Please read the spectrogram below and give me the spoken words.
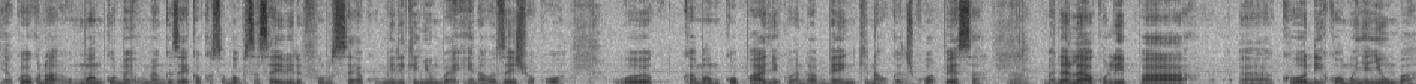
Ya kwa hiyo kuna mwamko ume, umeongezeka kwa sababu sasa hivi ile fursa ya kumiliki nyumba inawezeshwa kwa wewe kama mkopaji kwenda benki na ukachukua pesa. Badala ya kulipa uh, kodi kwa mwenye nyumba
